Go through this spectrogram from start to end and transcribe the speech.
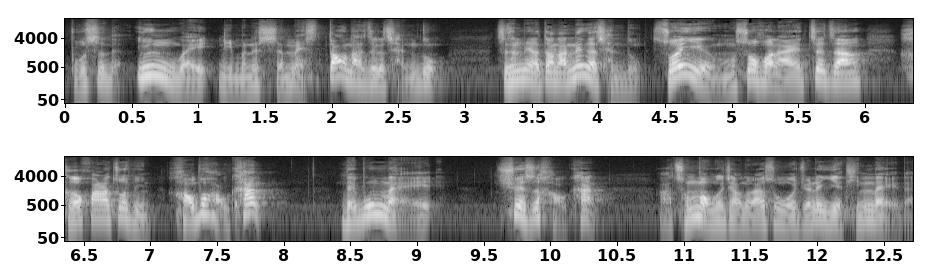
不是的，因为你们的审美是到达这个程度，只是没有到达那个程度。所以我们说回来，这张荷花的作品好不好看，美不美，确实好看啊。从某个角度来说，我觉得也挺美的。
